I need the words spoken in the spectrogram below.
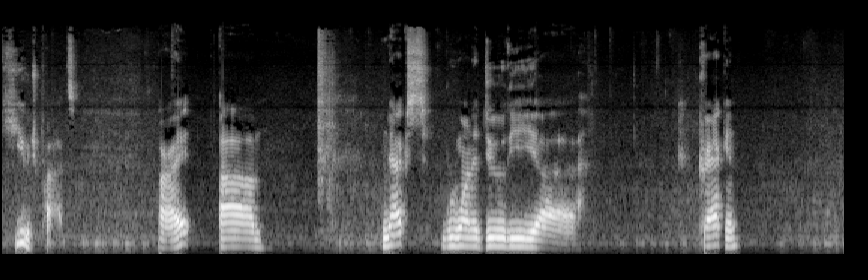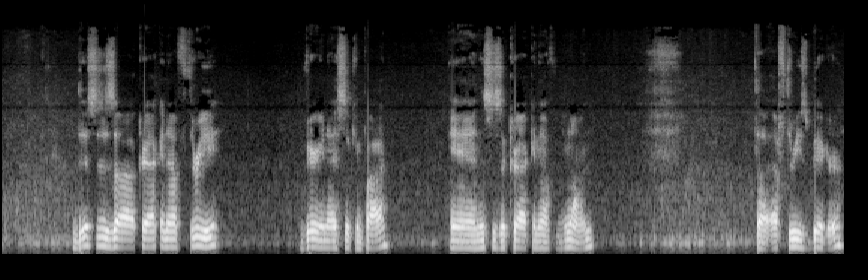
huge pods. All right. Um, next, we want to do the uh, Kraken. This is a Kraken F3, very nice looking pod. And this is a Kraken F1. The F3 is bigger,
